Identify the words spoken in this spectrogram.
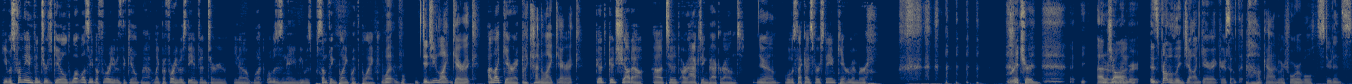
He was from the Inventors Guild. What was he before he was the guild mat? Like before he was the inventor, you know, what what was his name? He was something blank with blank. what, what did you like garrick I like Garrick. I kind of like Garrick. Good good shout out uh, to our acting background. Yeah. What was that guy's first name? Can't remember. Richard. I don't John. remember. It's probably John Garrick or something. Oh God, we're horrible students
